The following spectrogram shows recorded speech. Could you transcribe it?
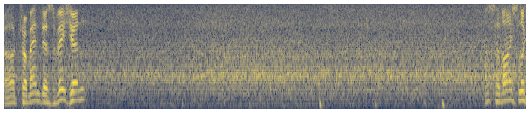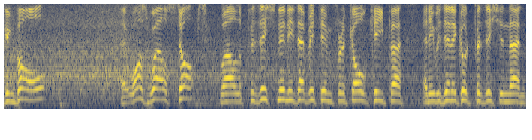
Oh, tremendous vision. That's a nice looking ball. It was well stopped. Well, the positioning is everything for a goalkeeper, and he was in a good position then.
